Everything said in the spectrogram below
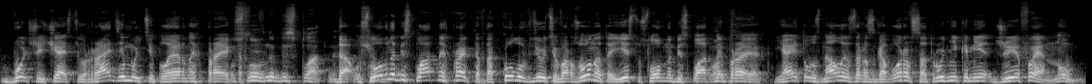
большей частью ради мультиплеерных проектов. Условно бесплатно. Да, условно бесплатных проектов. Так Call of Duty Warzone это и есть условно бесплатный проект. Я это узнал из разговоров с сотрудниками GFN. Ну,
